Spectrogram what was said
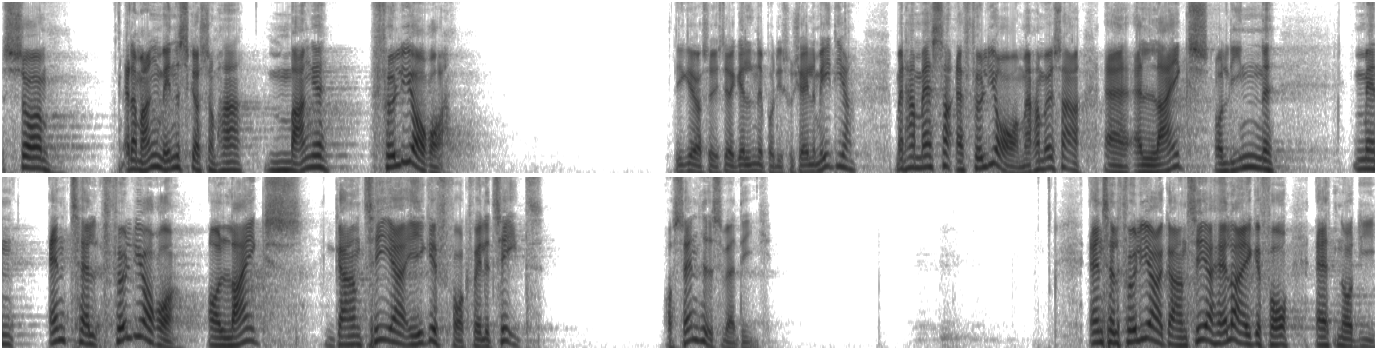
så er der mange mennesker, som har mange følgere. Det gør også især gældende på de sociale medier. Man har masser af følgere, man har masser af, af likes og lignende. Men antal følgere og likes garanterer ikke for kvalitet og sandhedsværdi. Antal følgere garanterer heller ikke for, at når de,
